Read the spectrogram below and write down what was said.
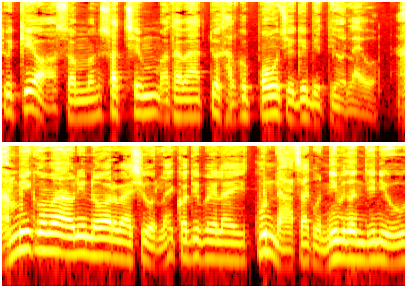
त्यो के हदसम्म सक्षम अथवा त्यो खालको पहुँच योग्य व्यक्तिहरूलाई हो। हामीकोमा आउने नगरवासीहरूलाई कतिपयलाई कुन ढाँचाको निवेदन दिने हो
